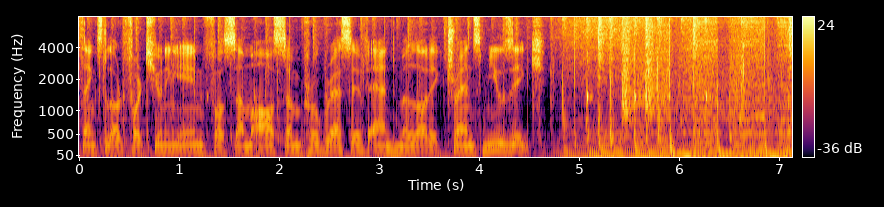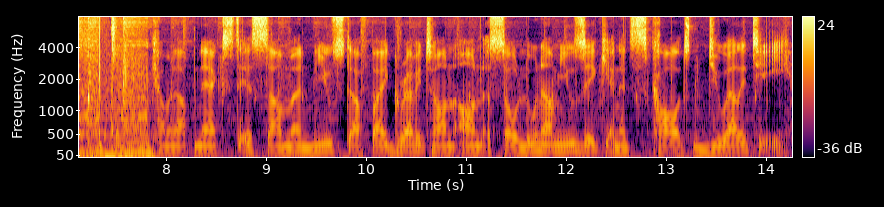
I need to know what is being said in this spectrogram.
Thanks a lot for tuning in for some awesome progressive and melodic trance music. Coming up next is some new stuff by Graviton on Soluna Music, and it's called Duality.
